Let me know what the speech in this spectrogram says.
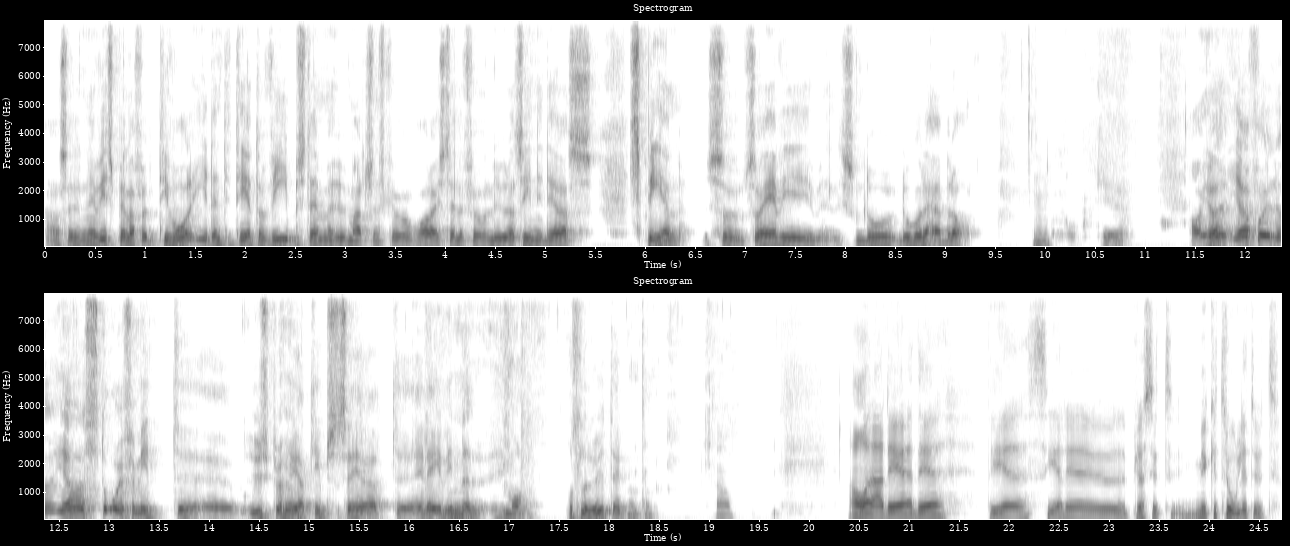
Alltså när vi spelar för, till vår identitet och vi bestämmer hur matchen ska vara istället för att luras in i deras spel så, så är vi, liksom, då, då går det här bra. Mm. Och, eh, ja, jag, jag, får, jag står för mitt eh, ursprungliga tips och säger att eh, LA vinner imorgon och slår ut Edmonton. Ja, ja det, det, det ser det plötsligt mycket troligt ut.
